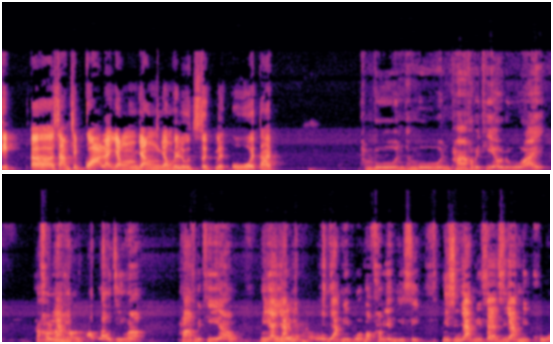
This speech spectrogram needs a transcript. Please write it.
สิบเอ่อสามสิบกว่าแล้วยังยังยังไม่รู้สึกเลยโอ้ยตายทำบุญทำบุญพาเขาไปเที่ยวด้วย ถ้าเขารักอืมเขาชอบเราจริงก็พาเขาไปเที่ยว เนี่ยอยากมีแฟนอยากมีผัวบอกเขาอย่างนี้สิ นี่ฉันอยากมีแฟนฉันอยากมีผัว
